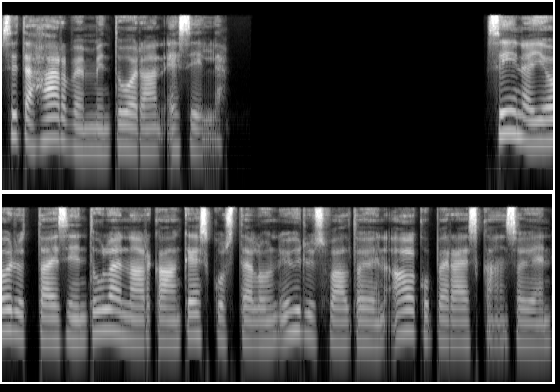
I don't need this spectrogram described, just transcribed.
sitä harvemmin tuodaan esille. Siinä jouduttaisiin tulenarkaan keskusteluun Yhdysvaltojen alkuperäiskansojen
